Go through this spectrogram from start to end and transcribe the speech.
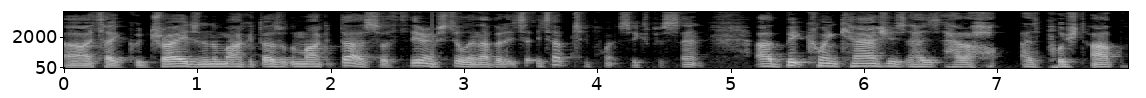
Uh, I take good trades, and then the market does what the market does. So Ethereum's still in that, but it's it's up two point six percent. Uh, Bitcoin Cash has has had a, has pushed up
